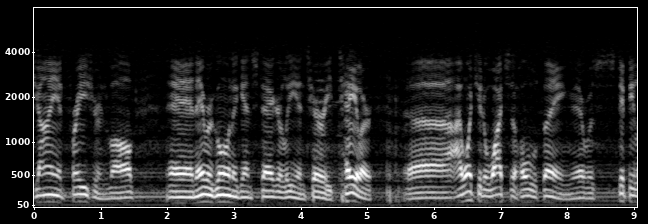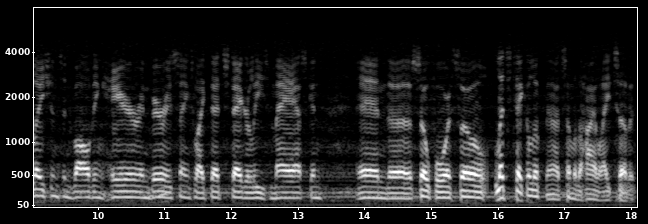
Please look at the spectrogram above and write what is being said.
Giant Frazier involved. And they were going against Stagger Lee and Terry Taylor. Uh, I want you to watch the whole thing. There was stipulations involving hair and various things like that, Stagger Lee's mask and and uh, so forth. So let's take a look now at some of the highlights of it.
